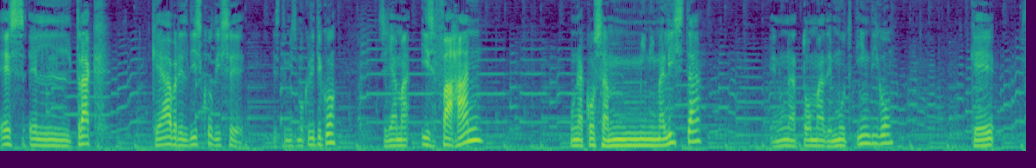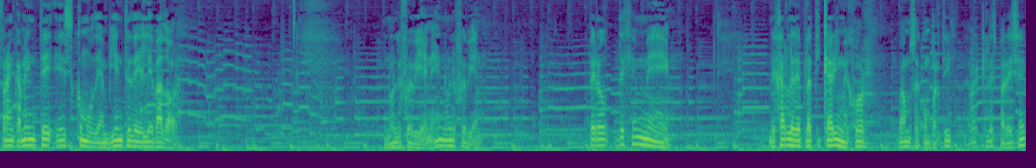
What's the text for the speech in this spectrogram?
es el track que abre el disco, dice este mismo crítico. Se llama Isfahan, una cosa minimalista en una toma de mood índigo que francamente es como de ambiente de elevador. No le fue bien, ¿eh? No le fue bien. Pero déjenme dejarle de platicar y mejor vamos a compartir. A ver qué les parece.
